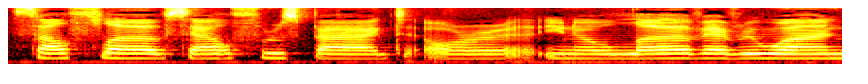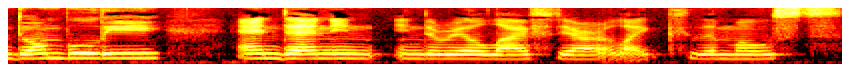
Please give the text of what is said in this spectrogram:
self love, self respect, or you know, love everyone, don't bully. And then in in the real life, they are like the most.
